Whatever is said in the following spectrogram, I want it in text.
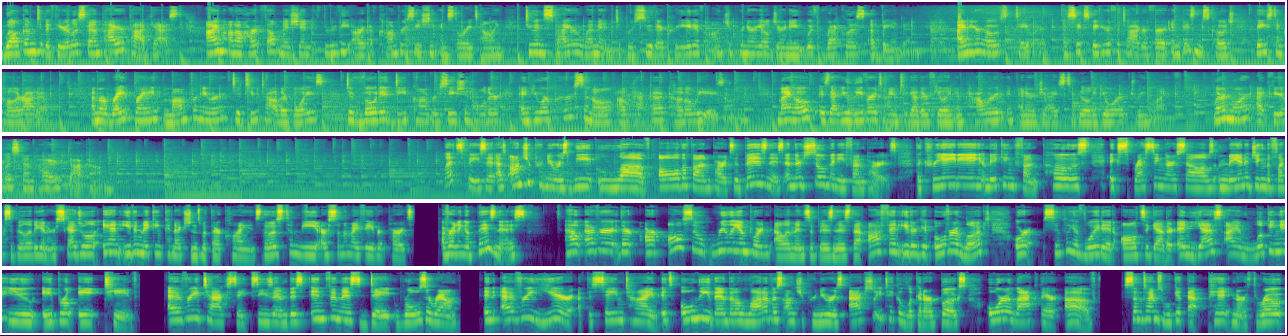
Welcome to the Fearless Fempire podcast. I'm on a heartfelt mission through the art of conversation and storytelling to inspire women to pursue their creative entrepreneurial journey with reckless abandon. I'm your host, Taylor, a six figure photographer and business coach based in Colorado. I'm a right brain mompreneur to two toddler boys, devoted deep conversation holder, and your personal alpaca cuddle liaison. My hope is that you leave our time together feeling empowered and energized to build your dream life. Learn more at fearlessfempire.com. Let's face it, as entrepreneurs, we love all the fun parts of business, and there's so many fun parts. The creating, making fun posts, expressing ourselves, managing the flexibility in our schedule, and even making connections with our clients. Those to me are some of my favorite parts of running a business. However, there are also really important elements of business that often either get overlooked or simply avoided altogether. And yes, I am looking at you April 18th. Every tax season, this infamous date rolls around. And every year at the same time, it's only then that a lot of us entrepreneurs actually take a look at our books or lack thereof. Sometimes we'll get that pit in our throat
